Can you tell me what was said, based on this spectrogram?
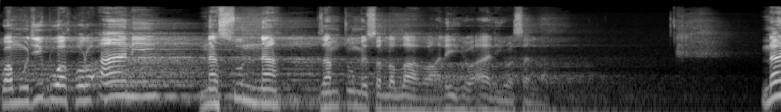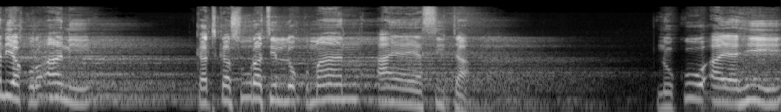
kwa mujibu wa Qur'ani na sunna za mtume sallallahu alayhi wa alihi wasallam. Ndani ya Qur'ani katika surati Luqman aya ya sita nukuu aya hii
